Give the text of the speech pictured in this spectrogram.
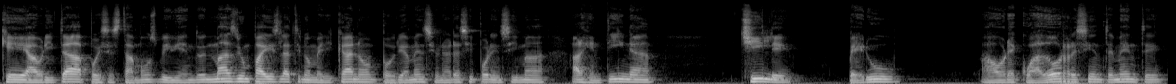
que ahorita pues estamos viviendo en más de un país latinoamericano, podría mencionar así por encima Argentina, Chile, Perú, ahora Ecuador recientemente,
